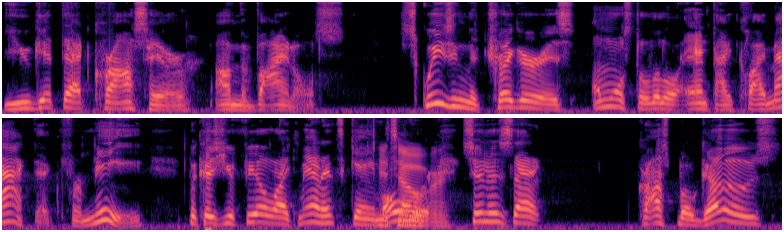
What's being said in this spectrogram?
you get that crosshair on the vitals. Squeezing the trigger is almost a little anticlimactic for me because you feel like, man, it's game It's over. over. As soon as that crossbow goes,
